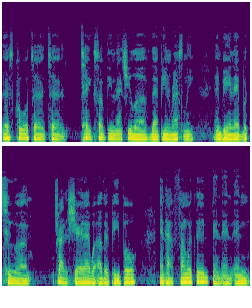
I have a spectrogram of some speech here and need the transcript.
It's cool to, to take something that you love, that being wrestling, and being able to, um, try to share that with other people and have fun with it and, and, and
